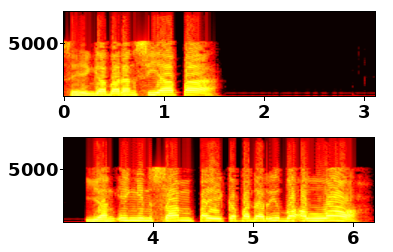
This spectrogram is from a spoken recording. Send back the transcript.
Sehingga barang siapa yang ingin sampai kepada ridha Allah,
